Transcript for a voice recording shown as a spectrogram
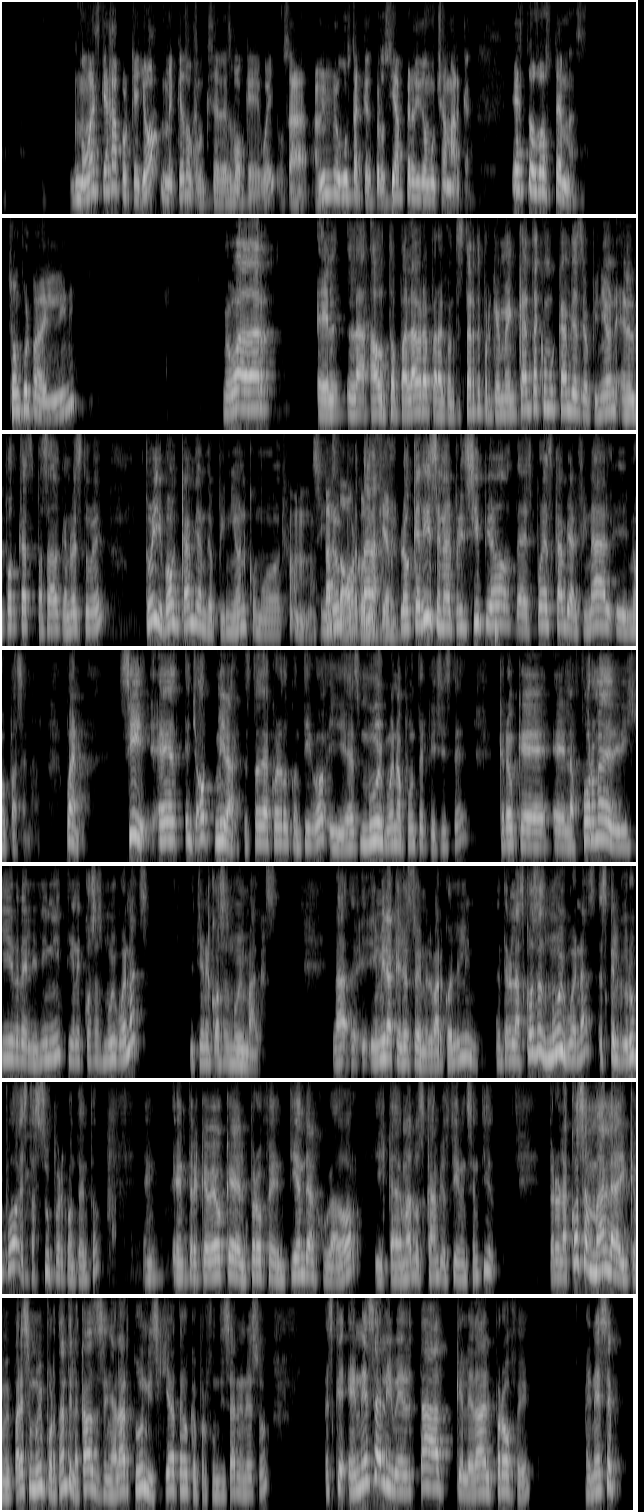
No es queja porque yo me quedo con que se desboque, güey. O sea, a mí me gusta que, pero sí ha perdido mucha marca. Estos dos temas, ¿son culpa de Lilini? Me voy a dar el, la autopalabra para contestarte porque me encanta cómo cambias de opinión. En el podcast pasado que no estuve, tú y Ivonne cambian de opinión como si no importara. Lo que dicen al principio, después cambia al final y no pasa nada. Bueno, Sí, eh, yo, mira, estoy de acuerdo contigo y es muy buen apunte el que hiciste. Creo que eh, la forma de dirigir de Lilini tiene cosas muy buenas y tiene cosas muy malas. y mira que yo estoy en el barco de Lilini. Entre las cosas muy buenas es que el grupo está súper contento, entre que veo que el profe entiende al jugador y que además los cambios tienen sentido. Pero la cosa mala y que me parece muy importante, y la acabas de señalar tú, ni siquiera tengo que profundizar en eso, es que en esa libertad que le da el profe, en ese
